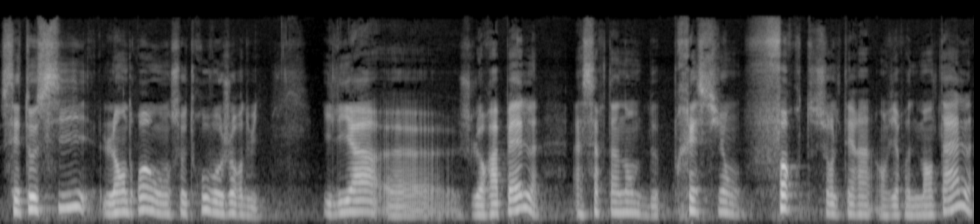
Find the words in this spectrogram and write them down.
c'est aussi l'endroit où on se trouve aujourd'hui. Il y a, euh, je le rappelle, un certain nombre de pressions fortes sur le terrain environnemental.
